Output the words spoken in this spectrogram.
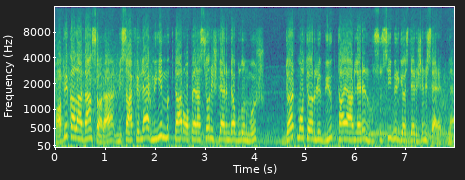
Fabrikalardan sonra misafirler mühim miktar operasyon işlerinde bulunmuş, dört motorlu büyük tayyarelerin hususi bir gösterişini seyrettiler.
